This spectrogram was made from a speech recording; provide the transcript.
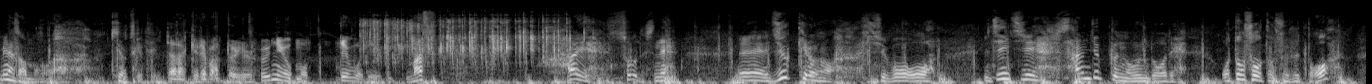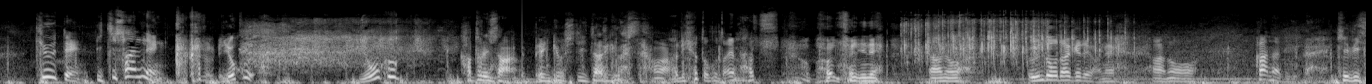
皆さんも気をつけていただければというふうに思っております。はいそうですね、えー、1 0キロの脂肪を1日30分の運動で落とそうとすると9.13年かかる。よく、よく、香取さん、勉強していただきました。ありがとうございます。本当にね、あの、運動だけではね、あの、かなり厳し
